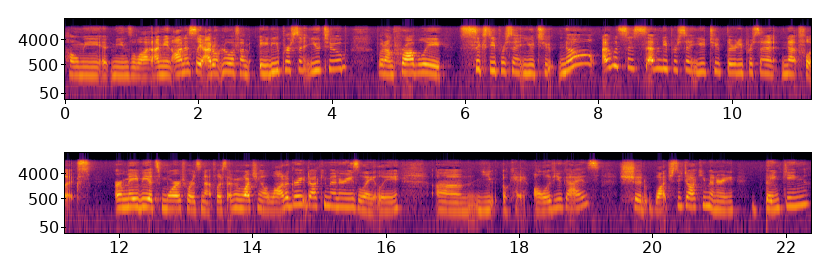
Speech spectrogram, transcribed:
homie. It means a lot. I mean, honestly, I don't know if I'm 80% YouTube, but I'm probably 60% YouTube. No, I would say 70% YouTube, 30% Netflix. Or maybe it's more towards Netflix. I've been watching a lot of great documentaries lately. Um, you, okay, all of you guys should watch the documentary Banking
